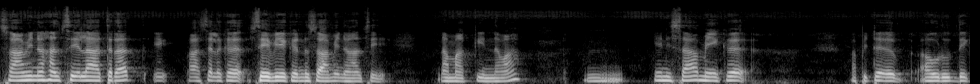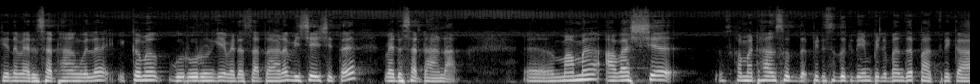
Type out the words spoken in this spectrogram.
ස්වාමීන් වහන්සේලා අතරත් පාසලක සේවය කරන ස්වාමීන් වහන්සේ නමක් ඉන්නවා. ඒ නිසා මේක අපිට අවුරුදු දෙකේන වැඩසටහන් වල එකම ගුරුවරුන්ගේ වැඩසටහන විශේෂිත වැඩසටහනක්. මම අවශ්‍ය කමඨහන් සුද්ධ පිරිසුදු කිරීම පිළිබඳ පත්‍රිකා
